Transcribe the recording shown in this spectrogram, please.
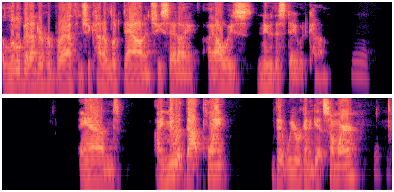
a little bit under her breath, and she kind of looked down and she said, I, I always knew this day would come. Mm. And I knew at that point that we were going to get somewhere, mm-hmm.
